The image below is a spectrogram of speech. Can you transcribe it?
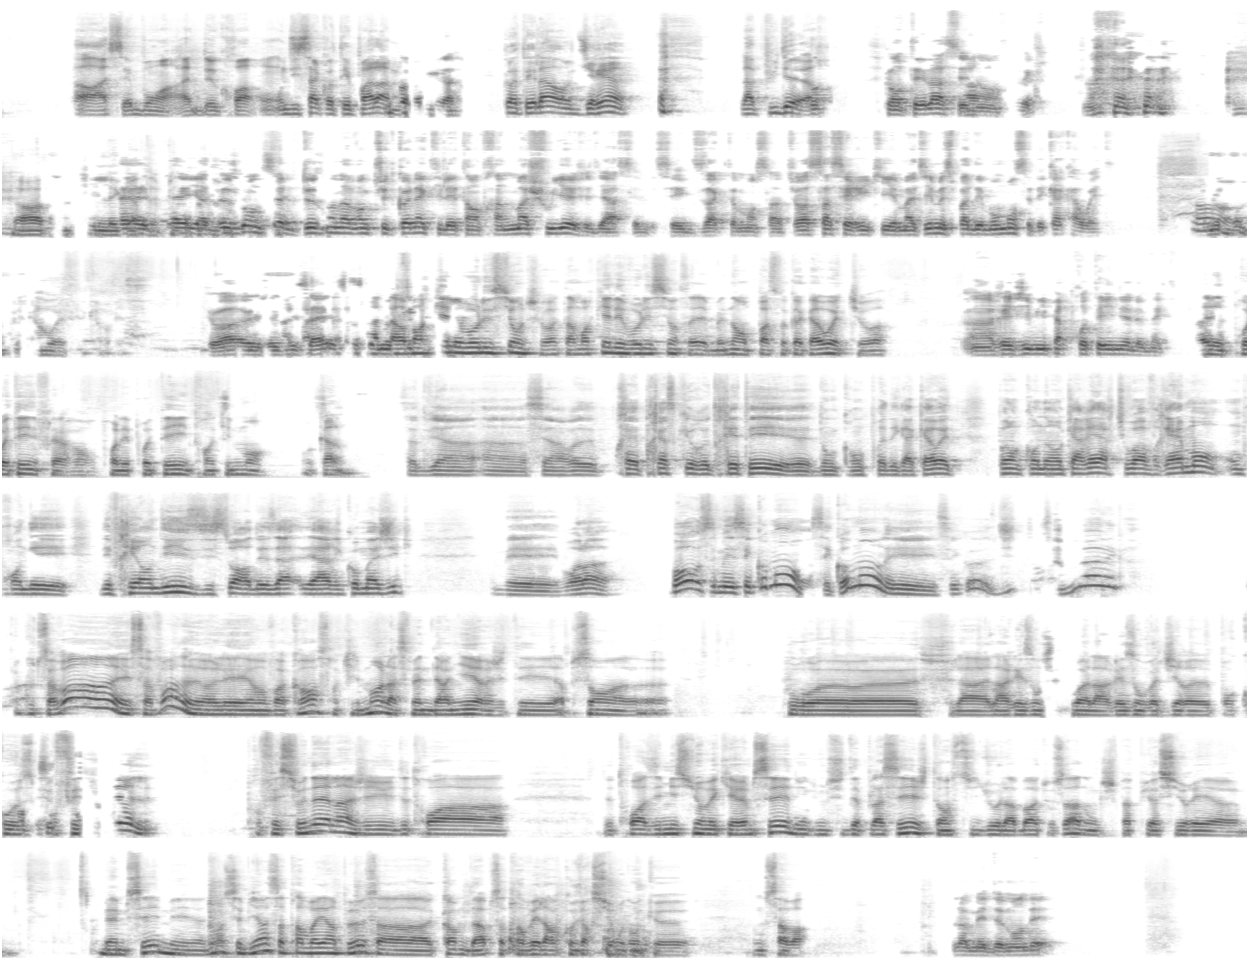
Ah, c'est bon, arrête de croire. On dit ça quand t'es pas là, mais quand t'es là, on dit rien. La pudeur. Quand t'es là, c'est Ah. non. fuck. Ah, tranquille, les Eh, gars. eh, il y a deux secondes, Seb, deux secondes avant que tu te connectes, il était en train de mâchouiller. J'ai dit, ah, c'est c'est exactement ça. Tu vois, ça, c'est Ricky et m'a dit, mais c'est pas des bonbons, c'est des cacahuètes. Ah, ouais, c'est grave. Tu vois, j'ai dit, ça, ça, Ah, T'as remarqué l'évolution, tu vois. T'as remarqué l'évolution, ça y est. Maintenant, on passe aux cacahuètes, tu vois. un régime hyper protéiné, le mec. Allez, protéines, frère. On reprend les protéines tranquillement, au calme. Ça devient un, c'est un re- pre- presque retraité, euh, donc on prend des cacahuètes. Pendant qu'on est en carrière, tu vois, vraiment, on prend des, des friandises, histoire des, ha- des haricots magiques. Mais voilà. Bon, c'est, mais c'est comment? C'est comment les, c'est quoi? Dites, ça va les gars? Écoute, ça va, hein, et ça va. est en vacances tranquillement. La semaine dernière, j'étais absent euh, pour euh, la, la raison, c'est quoi? La raison, on va dire, euh, pour cause professionnelle. Professionnelle, hein. j'ai eu deux trois, deux trois émissions avec RMC, donc je me suis déplacé. J'étais en studio là-bas, tout ça, donc j'ai pas pu assurer euh, BMC, mais euh, non, c'est bien. Ça travaille un peu, ça, comme d'hab, ça travaille la reconversion, donc euh, donc ça va. L'homme est demandé.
